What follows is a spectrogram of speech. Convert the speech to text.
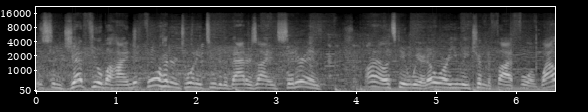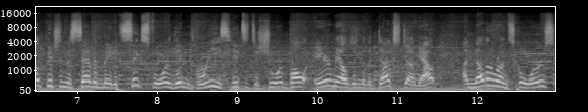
with some jet fuel behind it, 422 to the batter's eye and center, and all right, let's get weird. ORU lead trimmed to 5-4. Wild pitch in the seventh made it 6-4. Then Breeze hits it to short. Ball airmailed into the Ducks dugout. Another run scores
